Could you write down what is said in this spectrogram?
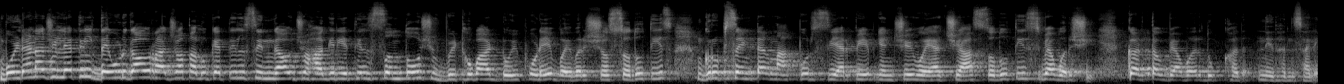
बुलढाणा जिल्ह्यातील देऊळगाव राजा तालुक्यातील सिनगाव जहागीर येथील संतोष विठोबा डोईफोडे वयवर्ष सदोतीस ग्रुप सेंटर नागपूर सीआरपीएफ यांचे वयाच्या सदोतीसव्या वर्षी कर्तव्यावर दुःखद निधन झाले.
